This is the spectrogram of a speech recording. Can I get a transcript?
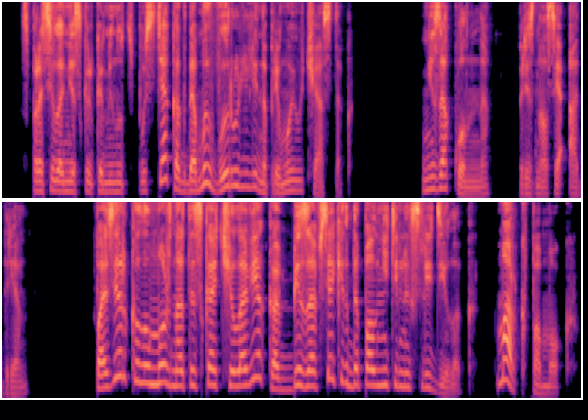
— спросила несколько минут спустя, когда мы вырулили на прямой участок. «Незаконно», признался Адриан. По зеркалу можно отыскать человека безо всяких дополнительных следилок. Марк помог.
